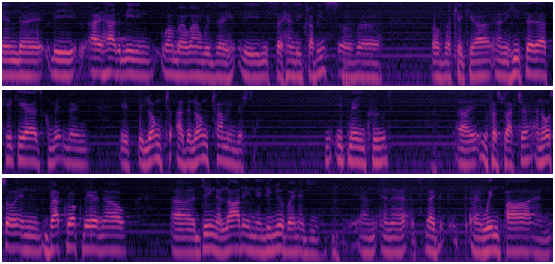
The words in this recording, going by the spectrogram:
and uh, the I had a meeting one by one with Mr. Henry Kravis of of KKR, and he said that KKR's commitment is the long as a long-term investor. It may include uh, infrastructure, and also in BlackRock, they are now uh, doing a lot in renewable energy, mm. and, and uh, it's like uh, wind power and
